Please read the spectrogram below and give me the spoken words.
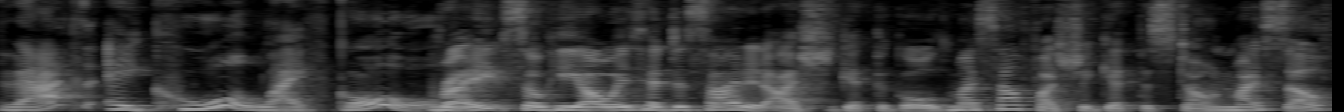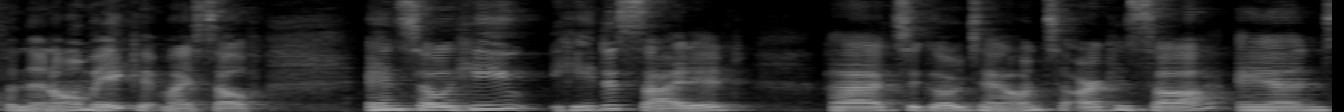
that's a cool life goal. Right? So he always had decided I should get the gold myself, I should get the stone myself, and then I'll make it myself. And so he he decided uh, to go down to Arkansas and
